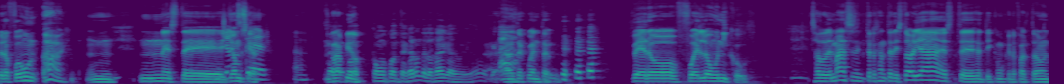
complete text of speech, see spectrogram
Pero fue un, ay, un, un, este, jumpscare. Ah. O sea, Rápido. Como, como cuando te agarran de las nalgas, güey, ¿no? Haz de cuenta, güey. Pero fue lo único. O sea, lo demás es interesante la historia. Este, sentí como que le faltaron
